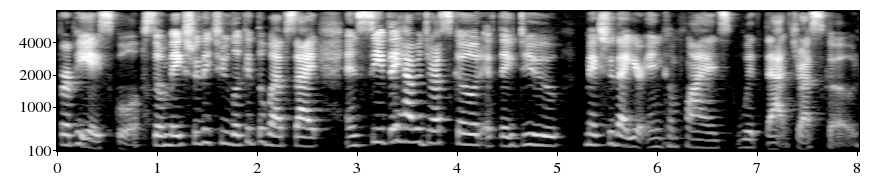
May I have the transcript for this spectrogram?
for PA school. So make sure that you look at the website and see if they have a dress code. If they do, make sure that you're in compliance with that dress code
